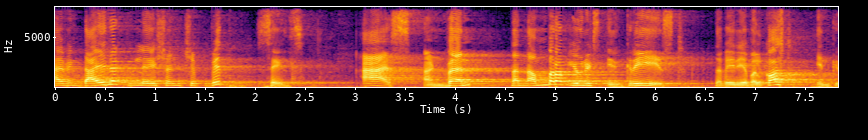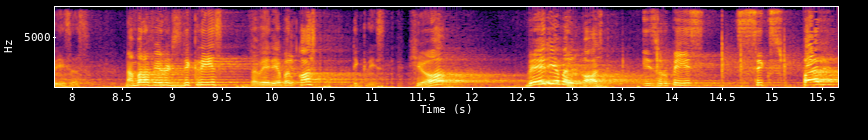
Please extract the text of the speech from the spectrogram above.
having direct relationship with sales. As and when the number of units increased, the variable cost increases. Number of units decreased, the variable cost decreased. Here, variable cost is rupees 6 per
